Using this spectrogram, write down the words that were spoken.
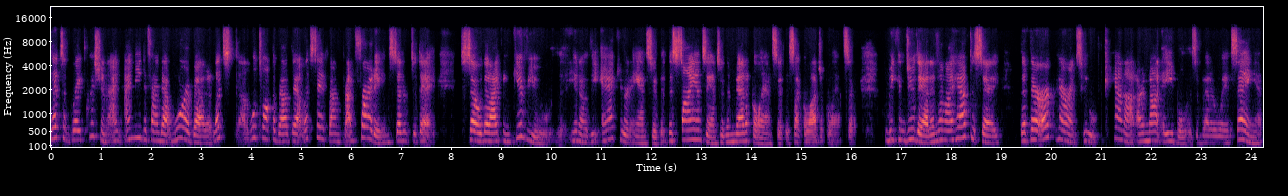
that's a great question. I, I need to find out more about it. Let's uh, we'll talk about that. Let's say I'm on Friday instead of today, so that I can give you, you know, the accurate answer, the, the science answer, the medical answer, the psychological answer. We can do that. And then I have to say that there are parents who cannot, are not able, is a better way of saying it,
